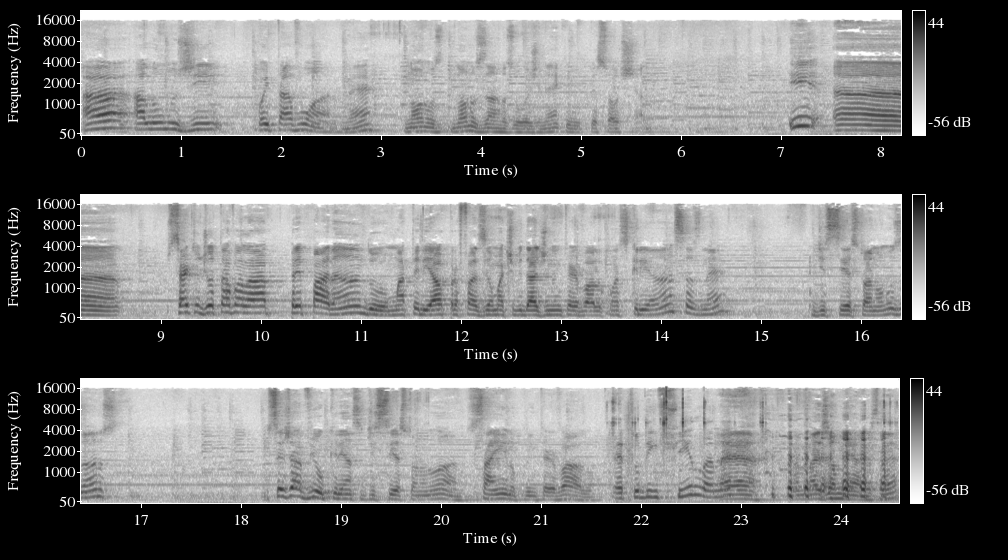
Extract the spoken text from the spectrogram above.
a alunos de oitavo ano, né? nonos, nonos anos hoje, né, que o pessoal chama. E uh, certo dia eu estava lá preparando material para fazer uma atividade no intervalo com as crianças, né? De sexto a nono anos. Você já viu criança de sexto a nono ano saindo para o intervalo? É tudo em fila, né? É, mais ou menos, né?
